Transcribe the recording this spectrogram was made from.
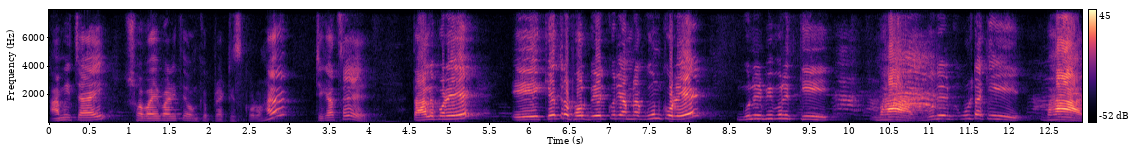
আমি চাই সবাই বাড়িতে অঙ্ক প্র্যাকটিস করো হ্যাঁ? ঠিক আছে? তাহলে পরে এই ক্ষেত্রফল বের করে আমরা গুণ করে, গুণের বিপরীত কি? ভাগ। গুণের উল্টা কি? ভাগ।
